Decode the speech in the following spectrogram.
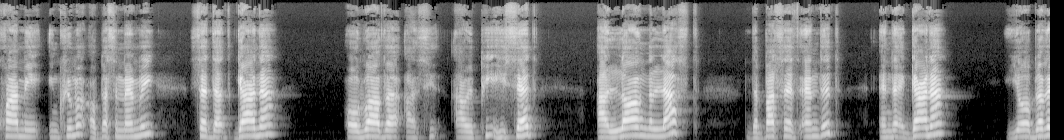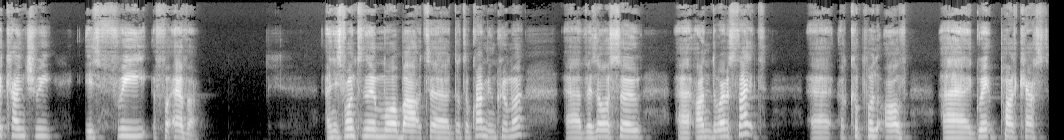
Kwame Nkrumah of blessed memory, said that Ghana, or rather, I repeat, he said, at long last, the battle has ended, and that Ghana, your beloved country, is free forever. And if you want to know more about uh, Dr. Kwame Nkrumah, uh, there's also uh, on the website uh, a couple of uh, great podcasts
